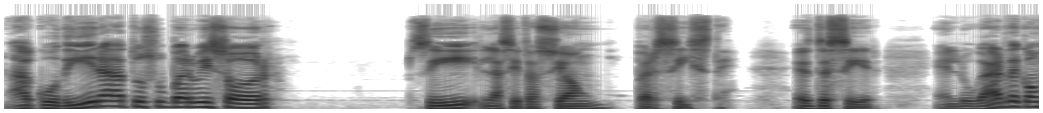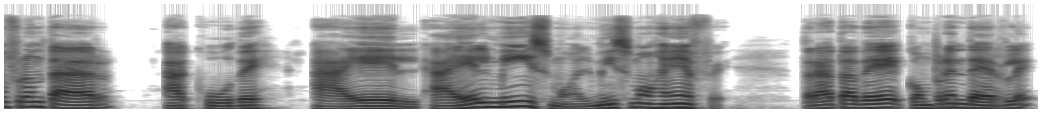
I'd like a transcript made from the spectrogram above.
acudir a tu supervisor si la situación persiste. Es decir, en lugar de confrontar, acude a él, a él mismo, al mismo jefe. Trata de comprenderle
